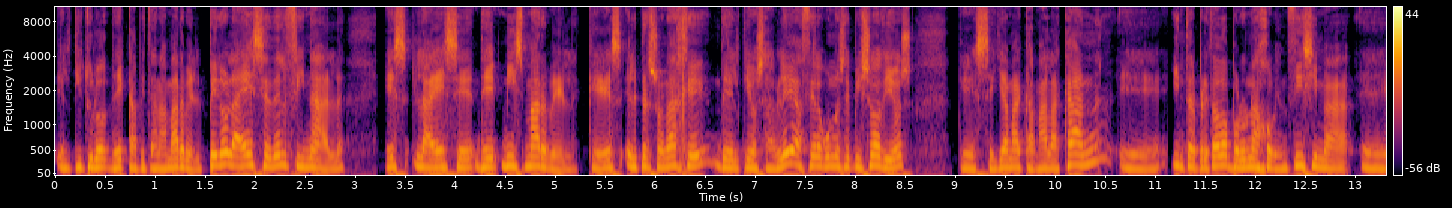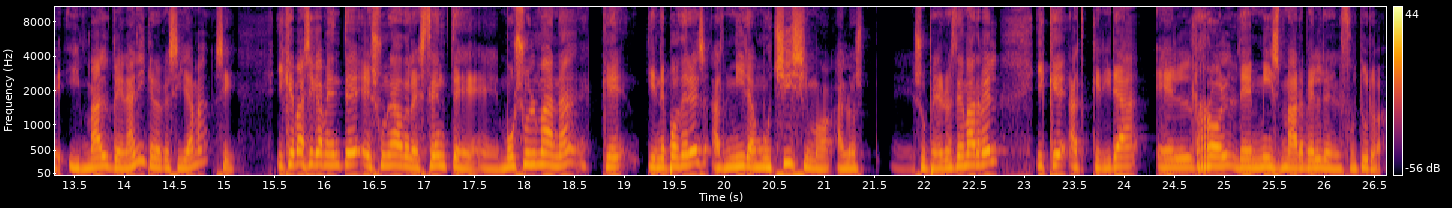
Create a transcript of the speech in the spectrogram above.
el título de Capitana Marvel, pero la S del final es la S de Miss Marvel, que es el personaje del que os hablé hace algunos episodios, que se llama Kamala Khan, eh, interpretado por una jovencísima eh, Imal Benani, creo que se llama, sí, y que básicamente es una adolescente eh, musulmana que tiene poderes, admira muchísimo a los superhéroes de Marvel y que adquirirá el rol de Miss Marvel en el futuro.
